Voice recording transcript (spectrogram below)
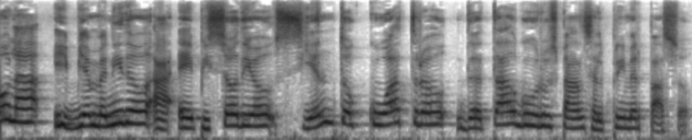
Hola y bienvenido a episodio 104 de Taalguru Spaans El Primer Paso.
